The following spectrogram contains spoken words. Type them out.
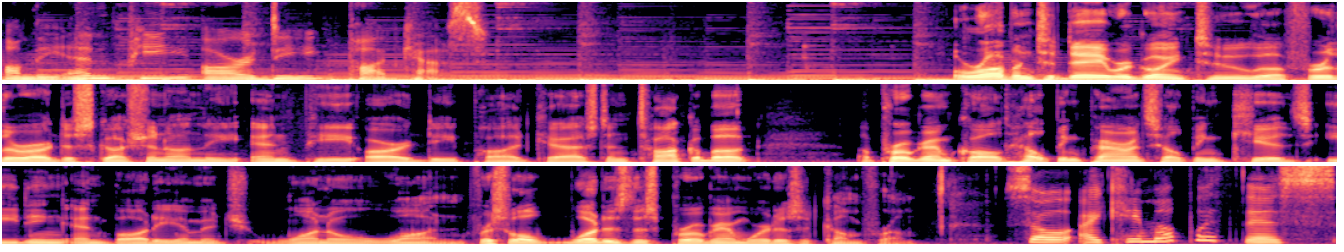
on the NPRD podcast. Well, Robyn, today we're going to uh, further our discussion on the NPRD podcast and talk about a program called Helping Parents, Helping Kids Eating and Body Image 101. First of all, what is this program? Where does it come from? So, I came up with this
